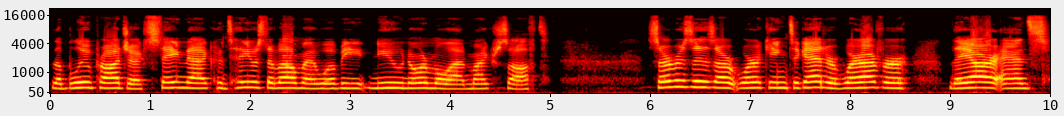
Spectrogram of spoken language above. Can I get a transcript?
the Blue Project, stating that continuous development will be new normal at Microsoft. Services are working together wherever they are and,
